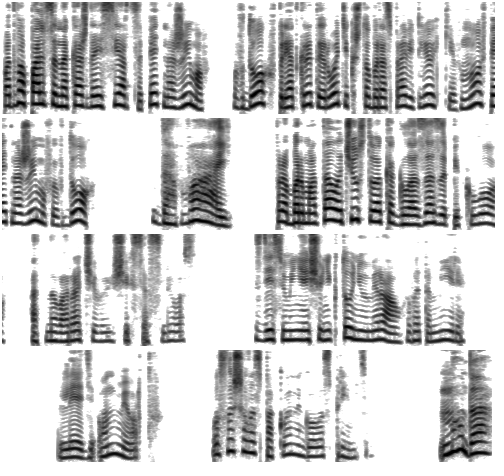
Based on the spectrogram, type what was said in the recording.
По два пальца на каждое сердце, пять нажимов, вдох в приоткрытый ротик, чтобы расправить легкие, вновь пять нажимов и вдох. «Давай!» — пробормотала, чувствуя, как глаза запекло от наворачивающихся слез. Здесь у меня еще никто не умирал в этом мире. «Леди, он мертв», — услышала спокойный голос принца. Ну да,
